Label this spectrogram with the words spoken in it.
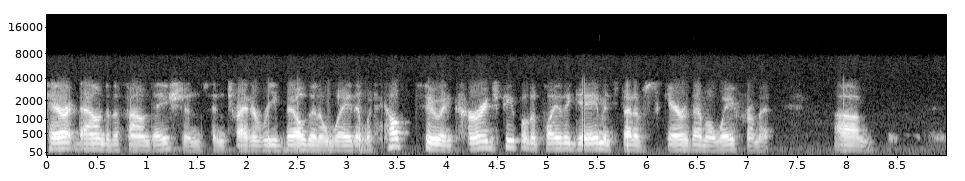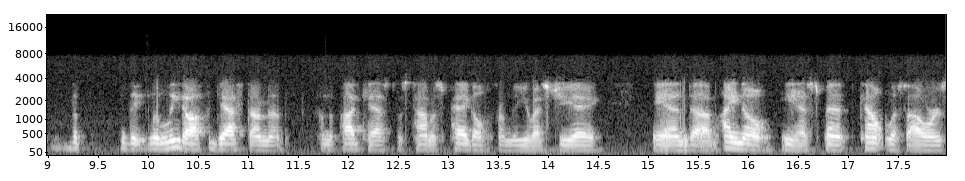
tear it down to the foundations and try to rebuild in a way that would help to encourage people to play the game instead of scare them away from it. Um, the the, the leadoff guest on the on the podcast was Thomas Pagel from the USGA, and um, I know he has spent countless hours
